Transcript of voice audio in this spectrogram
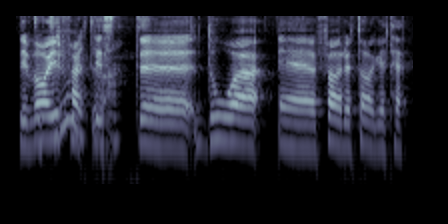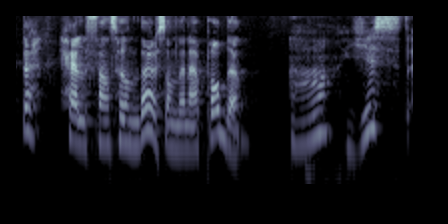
Det var ju faktiskt var. Eh, då eh, företaget hette Hälsans hundar som den här podden. Ja, just det.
